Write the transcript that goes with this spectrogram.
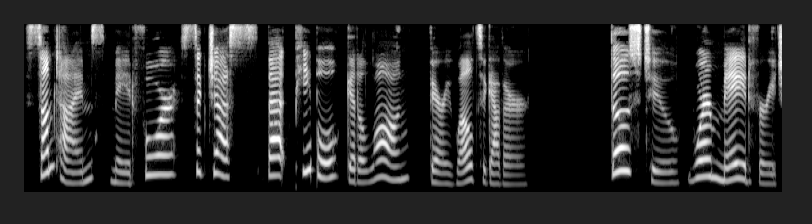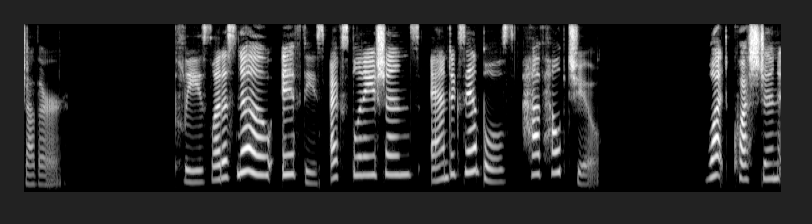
Sometimes made for suggests that people get along very well together. Those two were made for each other. Please let us know if these explanations and examples have helped you. What question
